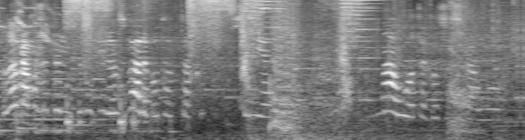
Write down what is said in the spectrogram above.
No, no dobra, może ten drugi rozwalę, bo to tak w sumie mało tego zostało.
